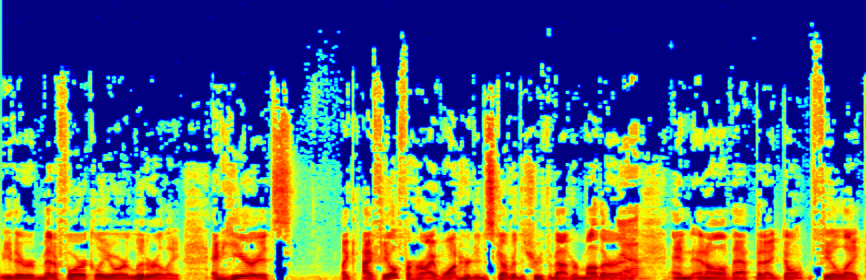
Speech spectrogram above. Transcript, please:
either metaphorically or literally. And here, it's like I feel for her. I want her to discover the truth about her mother and Yeah. and and all of that. But I don't feel like.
